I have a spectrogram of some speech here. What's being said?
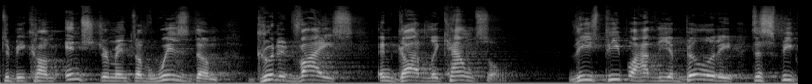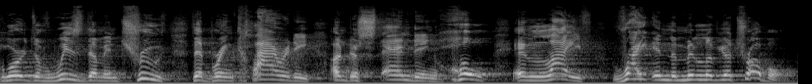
to become instruments of wisdom, good advice, and godly counsel. These people have the ability to speak words of wisdom and truth that bring clarity, understanding, hope, and life right in the middle of your trouble.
